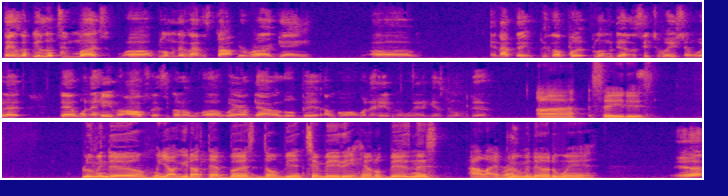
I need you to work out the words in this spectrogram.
things gonna be a little too much. Uh, Bloomingdale gonna have to stop the run game, um, and I think they're gonna put Bloomingdale in a situation where that that Winter Haven offense is gonna uh, wear them down a little bit. I'm going Winter Haven to win against Bloomingdale. I say this. Bloomingdale, when y'all get off that bus, don't be intimidated. Handle business. I like Right. Bloomingdale to win. Yeah,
